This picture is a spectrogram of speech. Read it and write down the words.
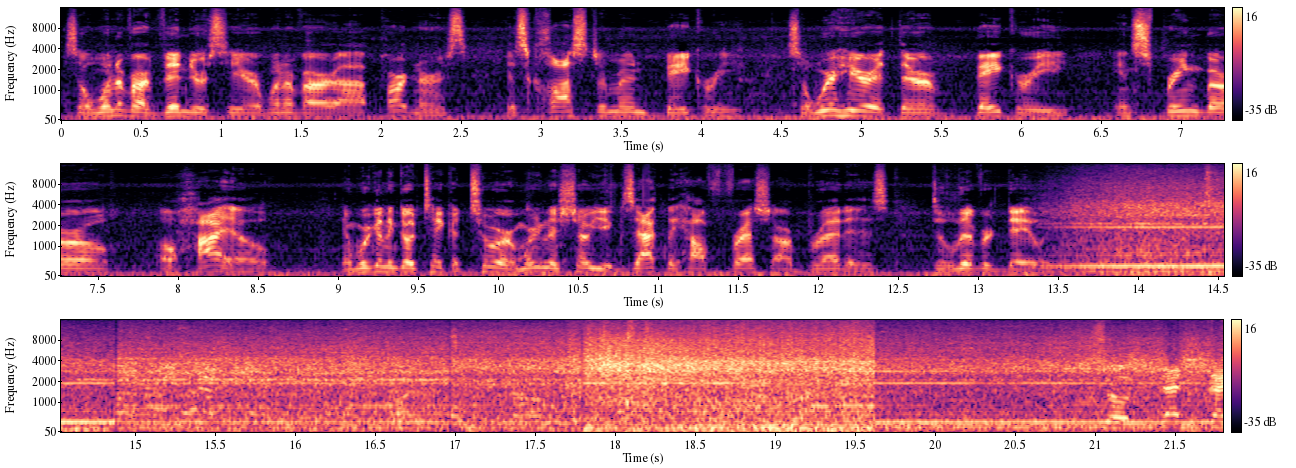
So one of our vendors here, one of our uh, partners, is Klosterman Bakery. So we're here at their bakery in Springboro, Ohio, and we're gonna go take a tour and we're gonna show you exactly how fresh our bread is delivered daily. So that, that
